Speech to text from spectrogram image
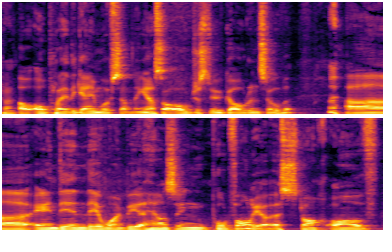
Right. I'll, I'll play the game with something else. I'll, I'll just do gold and silver. uh, and then there won't be a housing portfolio, a stock of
